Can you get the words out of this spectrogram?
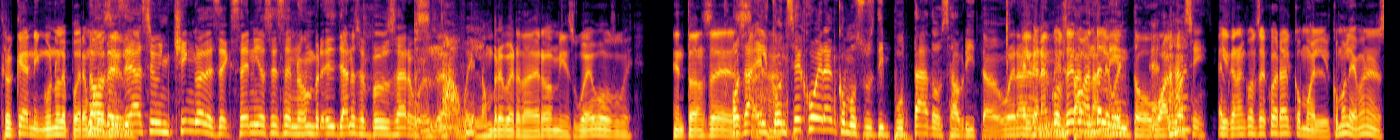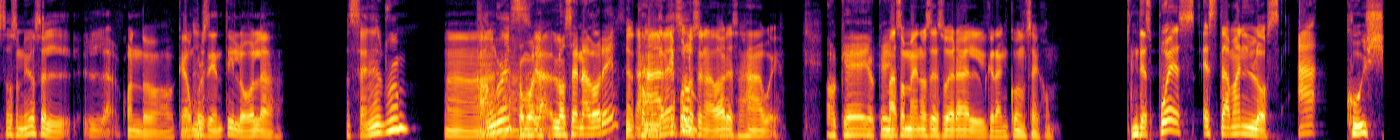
creo que a ninguno le podríamos No, decir. desde hace un chingo de sexenios ese nombre ya no se puede usar, güey. Pues o sea. no, güey, el hombre verdadero, mis huevos, güey. Entonces. O sea, el consejo eran como sus diputados ahorita, o era El Gran Consejo, ándale, güey. parlamento, o algo Ajá. así. El Gran Consejo era el- como el, ¿cómo le llaman en Estados Unidos? El, la- cuando queda un presidente y luego la. Senate Room. ah, Congress. Como la- los senadores. El Ajá, tipo los senadores, ajá, güey. Ok, ok. Más o menos eso era el gran consejo. Después estaban los Akush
